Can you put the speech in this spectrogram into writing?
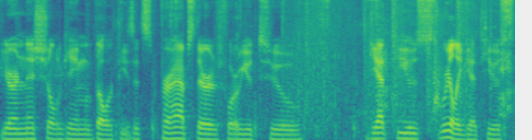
your initial game abilities. It's perhaps there for you to get used, really get used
